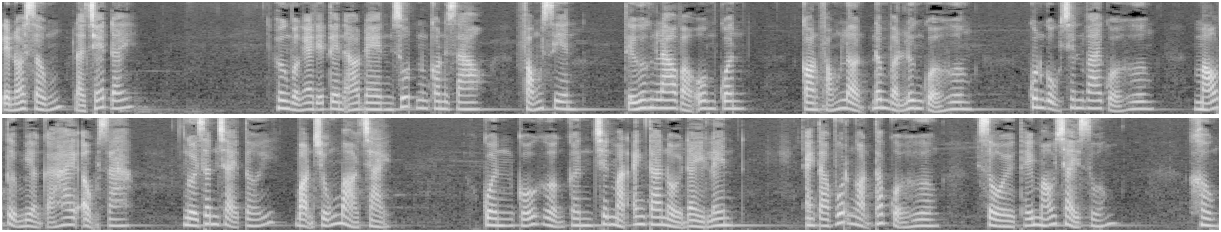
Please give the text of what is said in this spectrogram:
Để nó sống là chết đấy. Hương vừa nghe thấy tên áo đen rút con dao Phóng xiên Thì Hương lao vào ôm quân. Con phóng lợn đâm vào lưng của Hương. Quân gục trên vai của Hương Máu từ miệng cả hai ẩu ra. Người dân chạy tới Bọn chúng bỏ chạy. Quân cố gượng cân trên mặt anh ta nổi đầy lên. Anh ta vuốt ngọn tóc của Hương Rồi thấy máu chảy xuống. Không,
